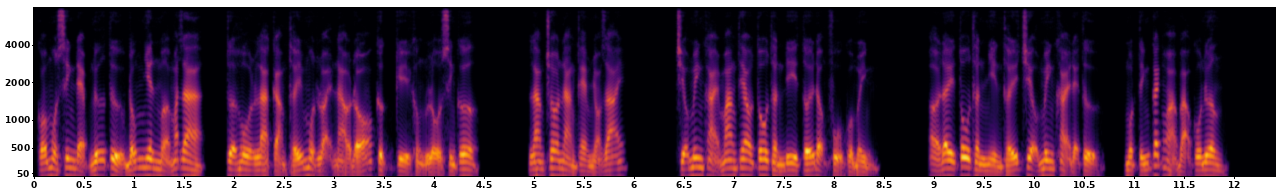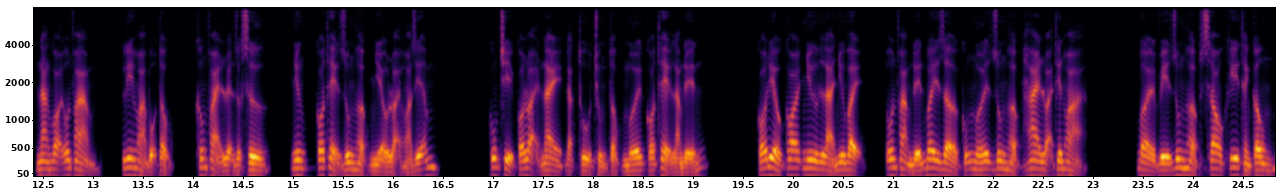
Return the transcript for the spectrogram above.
có một xinh đẹp nữ tử bỗng nhiên mở mắt ra, tựa hồ là cảm thấy một loại nào đó cực kỳ khổng lồ sinh cơ, làm cho nàng thèm nhỏ rãi triệu minh khải mang theo tô thần đi tới động phủ của mình. Ở đây tô thần nhìn thấy triệu minh khải đệ tử, một tính cách hỏa bạo cô nương. Nàng gọi ôn phàm, ly hỏa bộ tộc, không phải luyện dược sư, nhưng có thể dung hợp nhiều loại hỏa diễm. Cũng chỉ có loại này đặc thù chủng tộc mới có thể làm đến. Có điều coi như là như vậy, ôn phàm đến bây giờ cũng mới dung hợp hai loại thiên hỏa. Bởi vì dung hợp sau khi thành công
